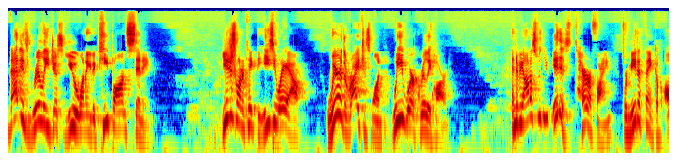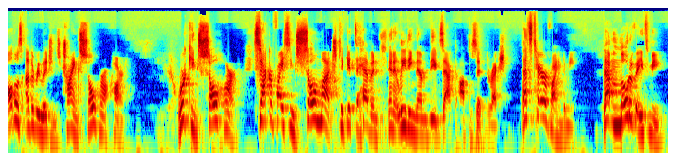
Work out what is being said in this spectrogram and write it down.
that is really just you wanting to keep on sinning. You just want to take the easy way out. We're the righteous one. We work really hard. And to be honest with you, it is terrifying for me to think of all those other religions trying so hard, working so hard, sacrificing so much to get to heaven, and it leading them the exact opposite direction. That's terrifying to me. That motivates me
